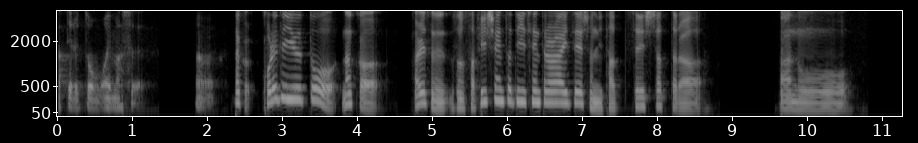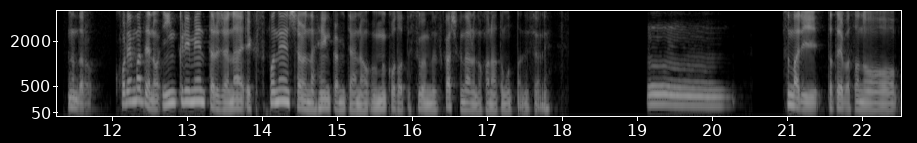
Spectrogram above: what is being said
合ってると思います。うん。なんかこれで言うとなんかあれですねその sufficient decentralization に達成しちゃったらあのーなんだろうこれまでの incremental じゃない exponential な変化みたいなのを生むことってすごい難しくなるのかなと思ったんですよねうーん。つまり例えばその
